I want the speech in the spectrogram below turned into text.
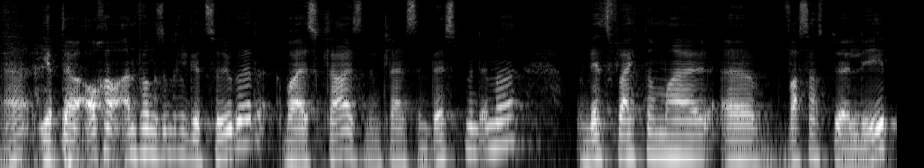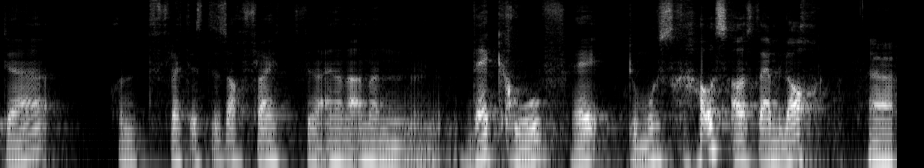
Ja, ihr habt da auch am Anfang so ein bisschen gezögert, war es klar, es ist ein kleines Investment immer. Und jetzt vielleicht nochmal, äh, was hast du erlebt, ja? Und vielleicht ist das auch vielleicht für einen oder anderen Weckruf, hey, du musst raus aus deinem Loch. Ja.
